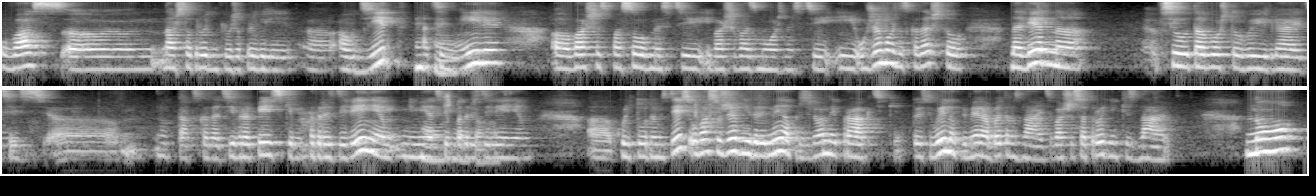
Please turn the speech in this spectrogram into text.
у вас э, наши сотрудники уже провели э, аудит, mm-hmm. оценили э, ваши способности и ваши возможности, и уже можно сказать, что, наверное, в силу того, что вы являетесь, э, ну так сказать, европейским подразделением, немецким можно, подразделением, да культурным здесь, у вас уже внедрены определенные практики. То есть вы, например, об этом знаете, ваши сотрудники знают. Но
